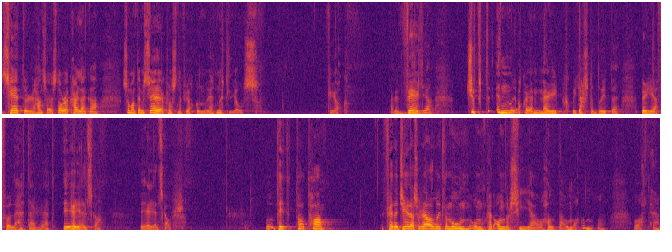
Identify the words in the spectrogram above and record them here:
seter hans her store karlæka som han demonstrerer av krossene for jokken og et nytt ljøs for jokken. Jeg vil velja djupt inn i okkar merk og hjertet dype byrja jeg føle etter at jeg er elska jeg er elska oss og tid ta, ta for det så det litt om hva andre sier og halda om okken og, og alt det her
